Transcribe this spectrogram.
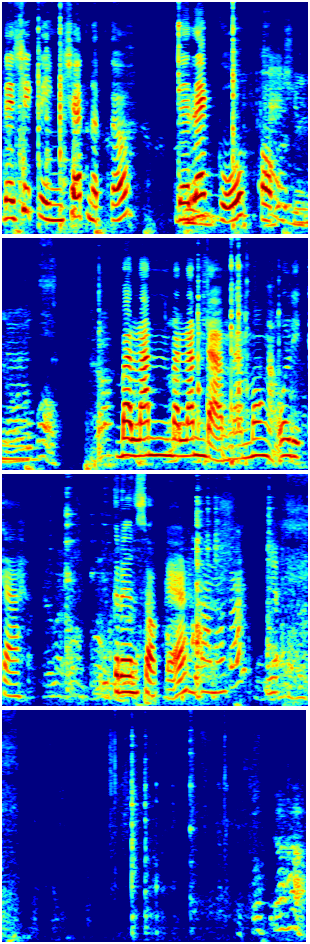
Đê chí kinh chết nật tớ. เดเรกกูออกบาลันบาลันดามนะมองอะโอลิกาเกรนสอกแก Parmesan. Jaha.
